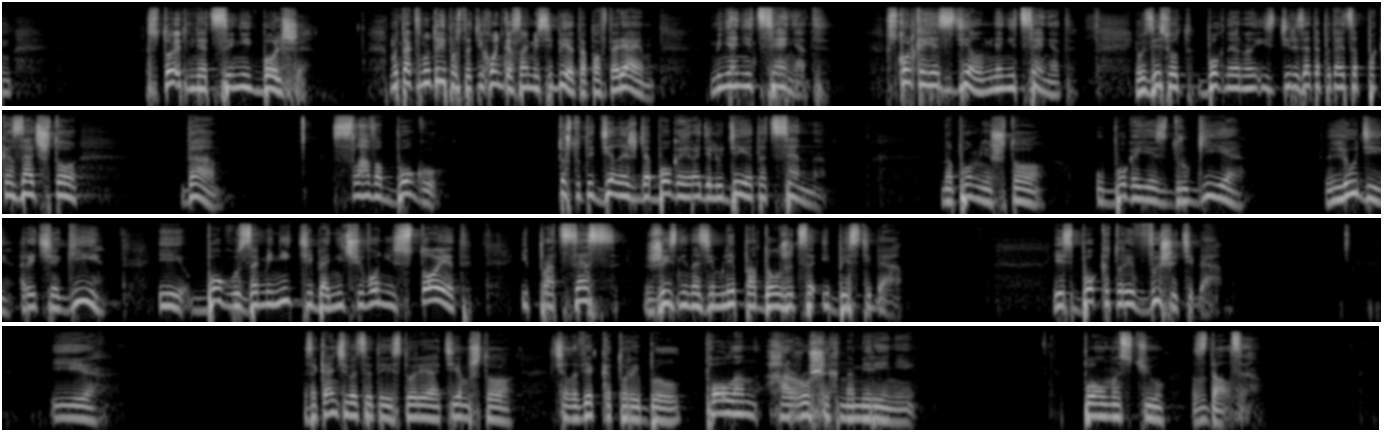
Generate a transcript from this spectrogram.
стоит меня ценить больше – мы так внутри просто тихонько сами себе это повторяем. Меня не ценят. Сколько я сделал, меня не ценят. И вот здесь вот Бог, наверное, через это пытается показать, что да, слава Богу, то, что ты делаешь для Бога и ради людей, это ценно. Но что у Бога есть другие люди, рычаги, и Богу заменить тебя ничего не стоит – и процесс жизни на земле продолжится и без тебя. Есть Бог, который выше тебя. И заканчивается эта история тем, что человек, который был полон хороших намерений, полностью сдался.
